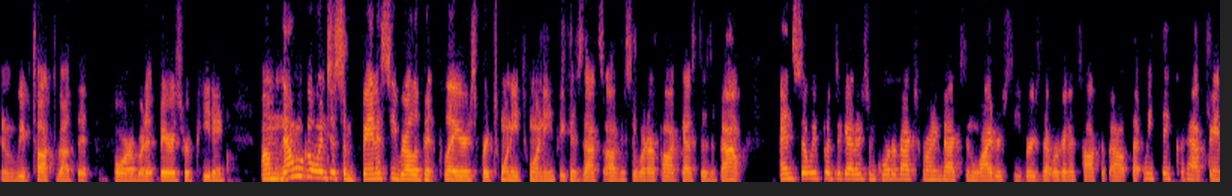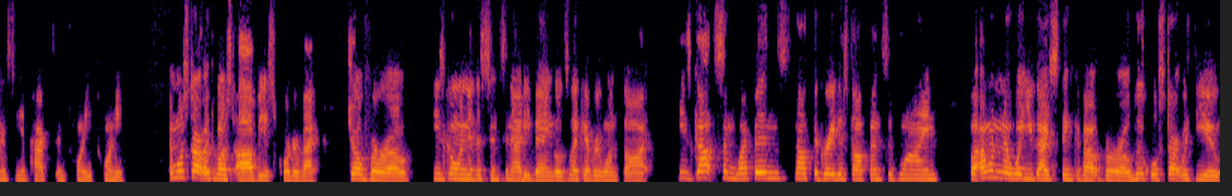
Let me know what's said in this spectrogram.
and we've talked about that before, but it bears repeating. Um, now we'll go into some fantasy relevant players for 2020 because that's obviously what our podcast is about. And so we put together some quarterbacks, running backs, and wide receivers that we're going to talk about that we think could have fantasy impacts in 2020. And we'll start with the most obvious quarterback, Joe Burrow. He's going to the Cincinnati Bengals, like everyone thought. He's got some weapons, not the greatest offensive line, but I want to know what you guys think about Burrow. Luke, we'll start with you.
